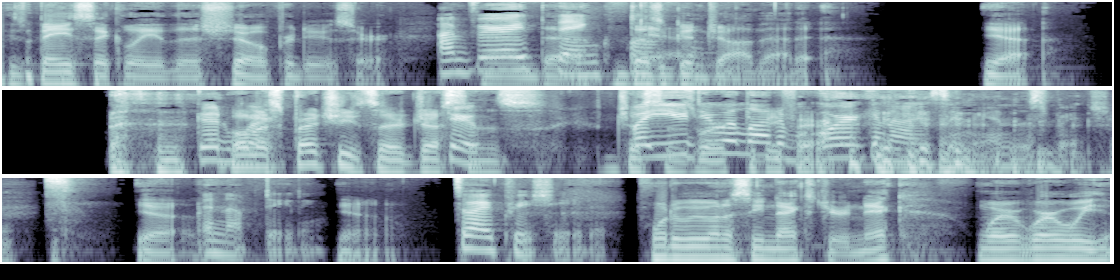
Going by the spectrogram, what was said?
he's basically the show producer. I'm very and, uh, thankful. Does a good job at it. Yeah. Good well, work. the spreadsheets are Justin's. but you do work, a lot of fair. organizing in the spreadsheets Yeah. and updating. Yeah. So I appreciate it. What do we want to see next year, Nick? Where where are we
